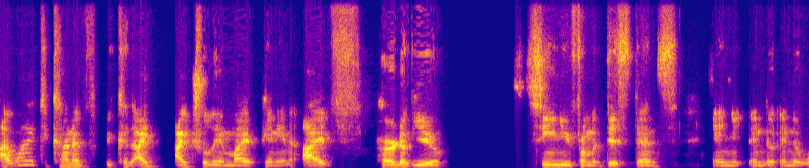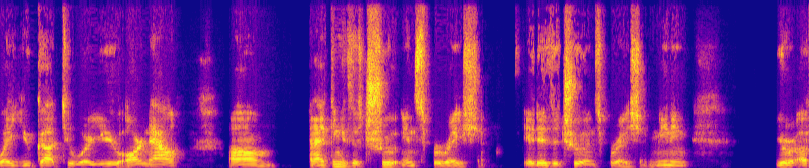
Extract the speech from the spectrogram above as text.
I wanted to kind of because I I truly, in my opinion, I've heard of you, seen you from a distance, and in the in the way you got to where you are now, um, and I think it's a true inspiration. It is a true inspiration, meaning you're a,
